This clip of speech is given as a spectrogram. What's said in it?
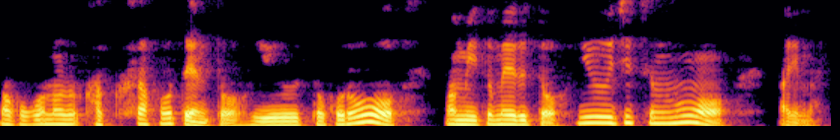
まあ、ここの格差補填というところを、まあ、認めるという実務もあります。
